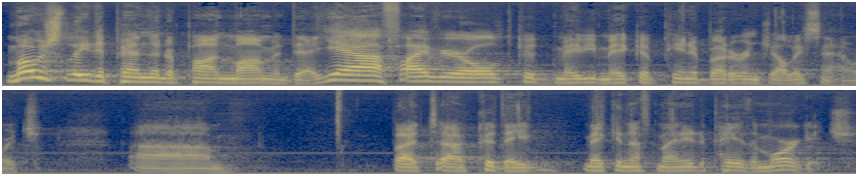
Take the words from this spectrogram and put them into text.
mostly dependent upon mom and dad. Yeah, a five year old could maybe make a peanut butter and jelly sandwich, um, but uh, could they make enough money to pay the mortgage?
